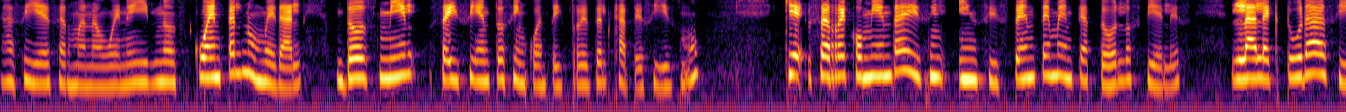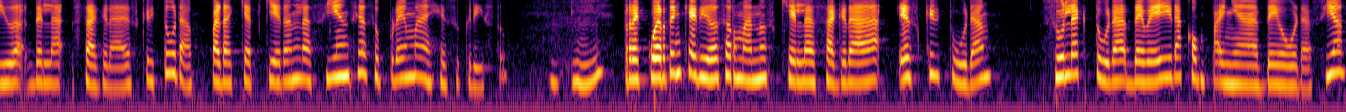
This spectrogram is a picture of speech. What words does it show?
Así es, hermana buena. Y nos cuenta el numeral 2653 del Catecismo, que se recomienda insistentemente a todos los fieles La lectura ha sido de la Sagrada Escritura para que adquieran la ciencia suprema de Jesucristo. Recuerden, queridos hermanos, que la Sagrada Escritura, su lectura debe ir acompañada de oración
